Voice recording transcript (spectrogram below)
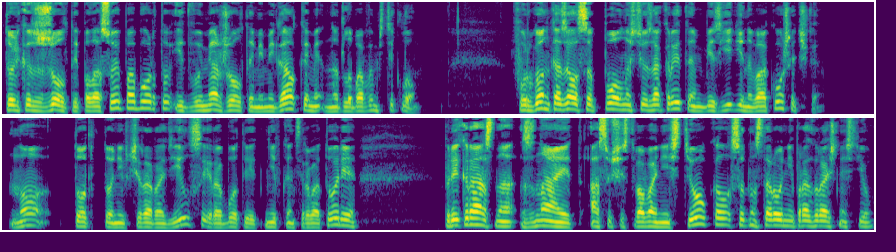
только с желтой полосой по борту и двумя желтыми мигалками над лобовым стеклом. Фургон казался полностью закрытым, без единого окошечка, но тот, кто не вчера родился и работает не в консерватории, прекрасно знает о существовании стекол с односторонней прозрачностью.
